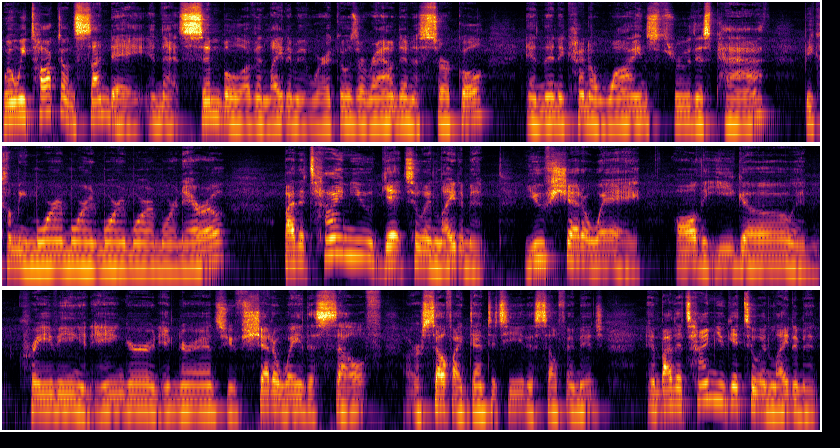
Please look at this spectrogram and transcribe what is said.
When we talked on Sunday in that symbol of enlightenment where it goes around in a circle and then it kind of winds through this path, becoming more and more and more and more and more narrow, by the time you get to enlightenment, you've shed away all the ego and craving and anger and ignorance. You've shed away the self or self identity, the self image. And by the time you get to enlightenment,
